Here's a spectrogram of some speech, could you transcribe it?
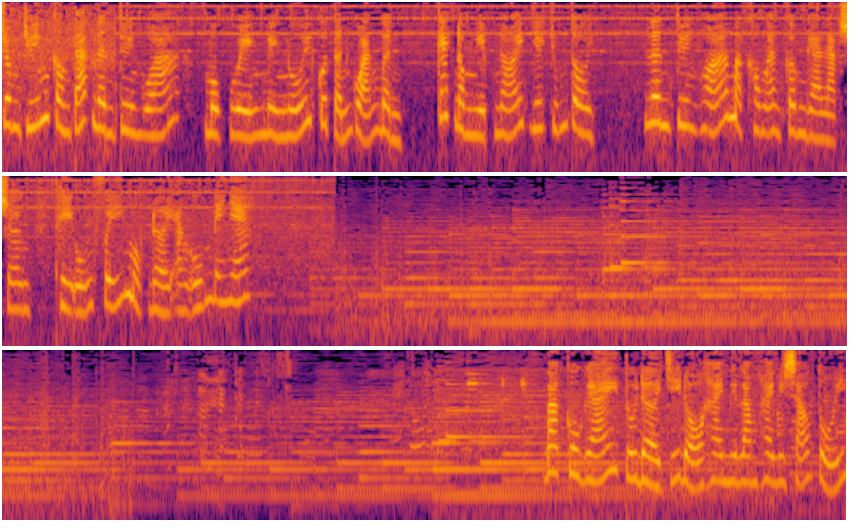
Trong chuyến công tác lên Tuyên Hóa, một huyện miền núi của tỉnh Quảng Bình, các đồng nghiệp nói với chúng tôi, lên Tuyên Hóa mà không ăn cơm gà Lạc Sơn thì uổng phí một đời ăn uống đấy nhé. Ba cô gái tuổi đời chỉ độ 25-26 tuổi,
